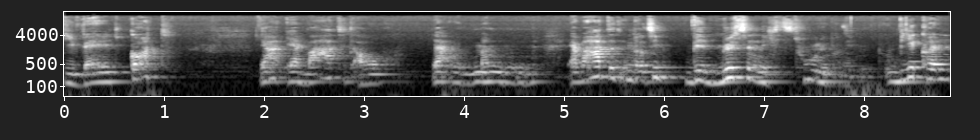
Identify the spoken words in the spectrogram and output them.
die Welt, Gott, ja, erwartet auch. Ja, man erwartet im Prinzip, wir müssen nichts tun im Prinzip. Wir können,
